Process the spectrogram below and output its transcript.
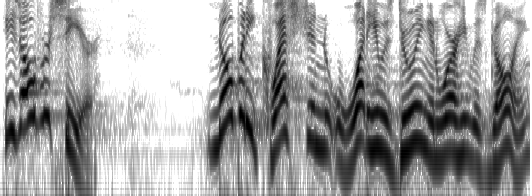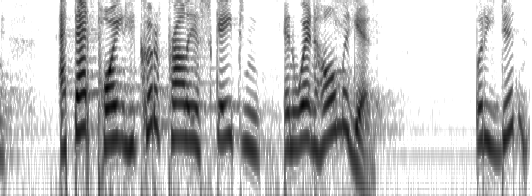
He's overseer. Nobody questioned what he was doing and where he was going. At that point, he could have probably escaped and, and went home again. But he didn't.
